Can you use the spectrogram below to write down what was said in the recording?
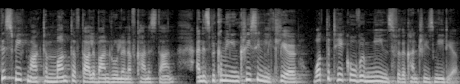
This week marked a month of Taliban rule in Afghanistan, and it's becoming increasingly clear what the takeover means for the country's media.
